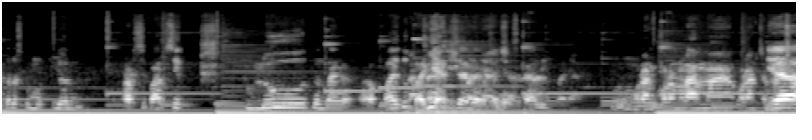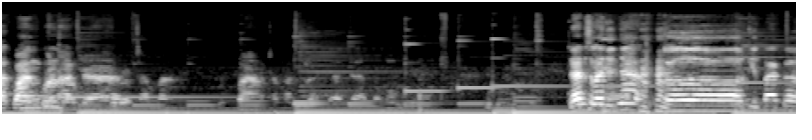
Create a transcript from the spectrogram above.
terus kemudian arsip-arsip dulu tentang apa itu Nah, banyak di sana banyak, di sana, sekali. Banyak koran-koran lama koran zaman Ya, Jepang pun ada. lama. zaman Jepang zaman Belanda ada banyak dan selanjutnya ke kita ke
